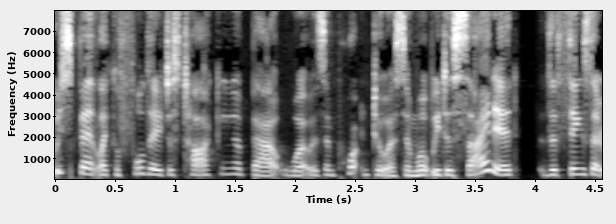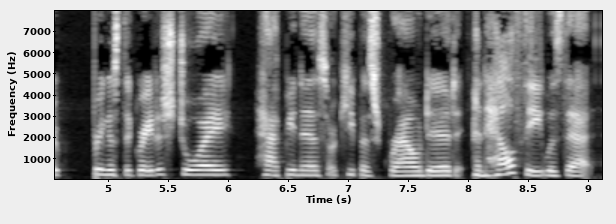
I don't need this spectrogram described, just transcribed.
we spent like a full day just talking about what was important to us and what we decided, the things that bring us the greatest joy, happiness, or keep us grounded and healthy was that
